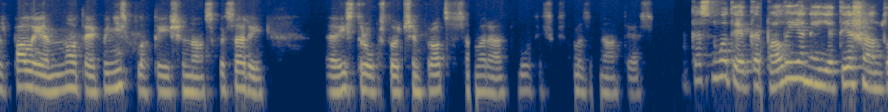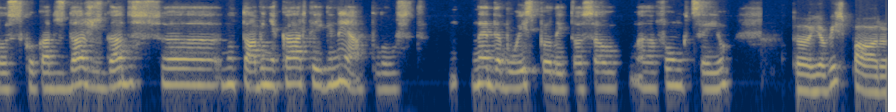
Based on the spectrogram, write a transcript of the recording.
ar paliem notiek viņa izplatīšanās, kas arī e, iztrūkstot šim procesam varētu būtiski samazināties. Kas notiek ar palieni, ja tiešām tos kaut kādus dažus gadus e, nu, tā viņa kārtīgi neaplūst, nedabū izpildīt to savu e, funkciju? Tā, ja vispār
